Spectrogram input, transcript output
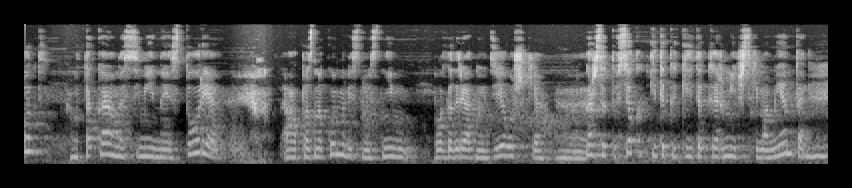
Вот. Вот такая у нас семейная история. А, познакомились мы с ним благодаря одной девушке. Кажется, это все какие-то какие-то кармические моменты. Mm-hmm.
